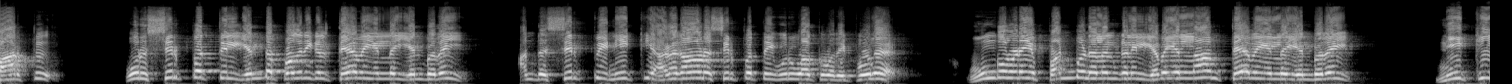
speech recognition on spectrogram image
பார்த்து ஒரு சிற்பத்தில் எந்த பகுதிகள் தேவையில்லை என்பதை அந்த சிற்பி நீக்கி அழகான சிற்பத்தை உருவாக்குவதைப் போல உங்களுடைய பண்பு நலன்களில் எவையெல்லாம் தேவையில்லை என்பதை நீக்கி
